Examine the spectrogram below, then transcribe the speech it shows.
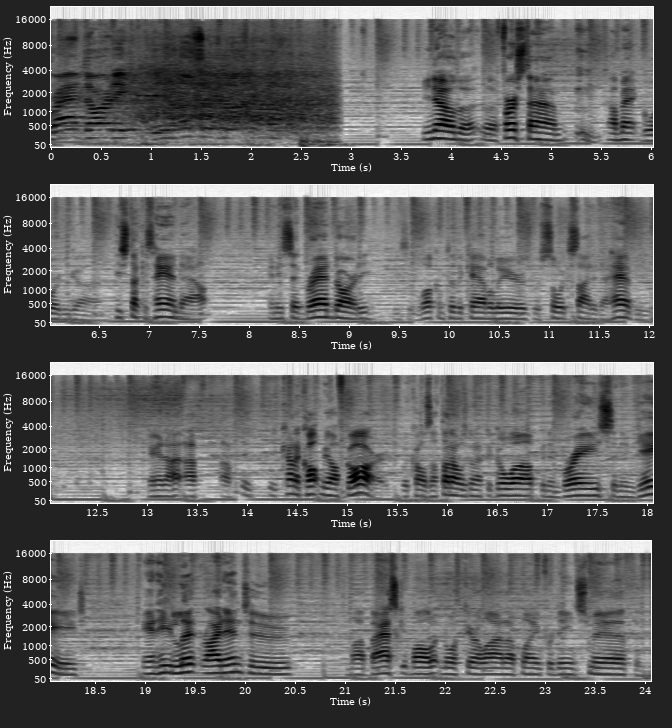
Brad Daugherty, the University of North Carolina. You know, the, the first time I met Gordon Gund, he stuck his hand out and he said, Brad Daugherty, he said, welcome to the Cavaliers. We're so excited to have you. And I, I, I it, it kind of caught me off guard because I thought I was going to have to go up and embrace and engage. And he lit right into my basketball at North Carolina, playing for Dean Smith, and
